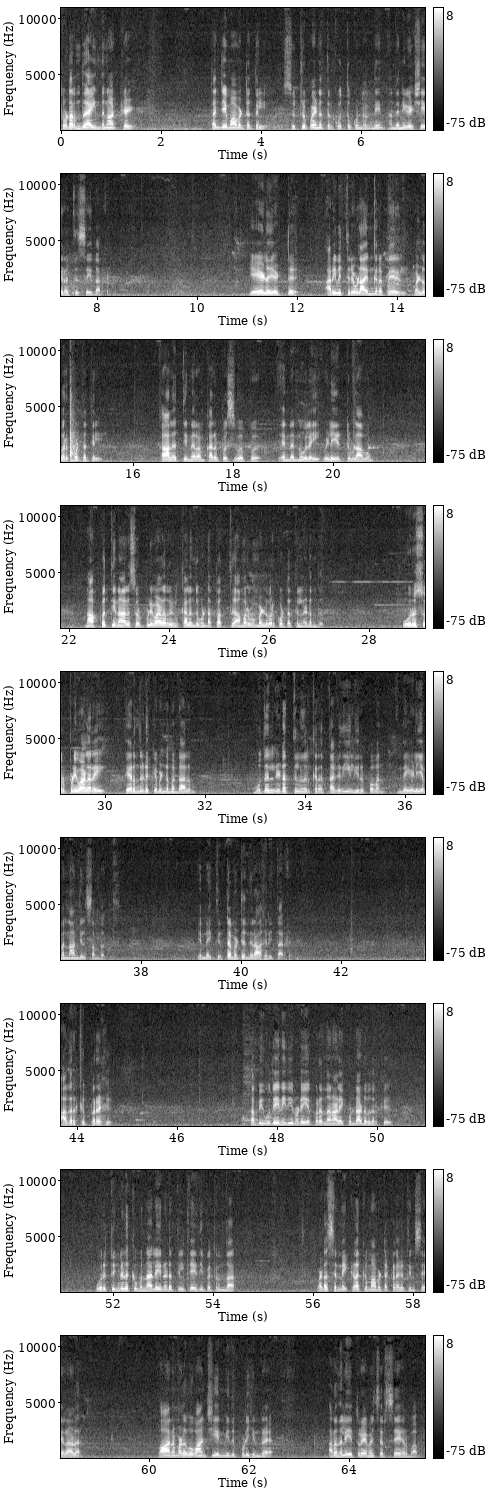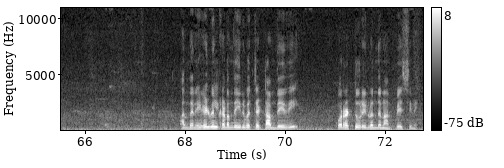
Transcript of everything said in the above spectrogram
தொடர்ந்து ஐந்து நாட்கள் தஞ்சை மாவட்டத்தில் சுற்றுப்பயணத்திற்கு ஒத்துக்கொண்டிருந்தேன். அந்த நிகழ்ச்சியை ரத்து செய்தார்கள். ஏழு எட்டு அறிவித்திருவிழா என்கிற பெயரில் வள்ளுவர் கோட்டத்தில் காலத்தின் நிறம் கருப்பு சிவப்பு என்ற நூலை வெளியீட்டு விழாவும் நாற்பத்தி நாலு சொற்பொழிவாளர்கள் கலந்து கொண்ட பத்து அமர்வும் வள்ளுவர் கோட்டத்தில் நடந்தது. ஒரு சொற்பொழிவாளரை தேர்ந்தெடுக்க வேண்டுமென்றாலும் முதல் இடத்தில் நிற்கிற தகுதியில் இருப்பவன் இந்த எளியவன் நாஞ்சில் சம்பத். என்னை திட்டமிட்டு நிராகரித்தார்கள். அதற்கு பிறகு தம்பி உதயநிதியினுடைய பிறந்த நாளை கொண்டாடுவதற்கு ஒரு திங்களுக்கு முன்னாலே என்னிடத்தில் தேதி பெற்றிருந்தார். வடசென்னை கிழக்கு மாவட்ட கழகத்தின் செயலாளர். வானமளவு வாஞ்சி என் மீது பொழிகின்ற அறநிலையத்துறை அமைச்சர் சேகர்பாபு அந்த நிகழ்வில் கடந்த இருபத்தெட்டாம் தேதி கொரட்டூரில் வந்து நான் பேசினேன்.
